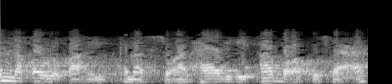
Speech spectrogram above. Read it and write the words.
أما قول قائل كما في السؤال هذه أبرك ساعة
